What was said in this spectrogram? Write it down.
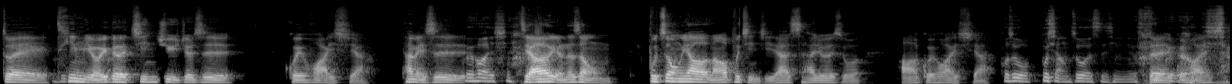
对，Team 有一个金句就是规划一下，他每次规划一下只要有那种不重要然后不紧急的事，他就会说好啊，规划一下。或者我不想做的事情就 对，规规划一一下。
